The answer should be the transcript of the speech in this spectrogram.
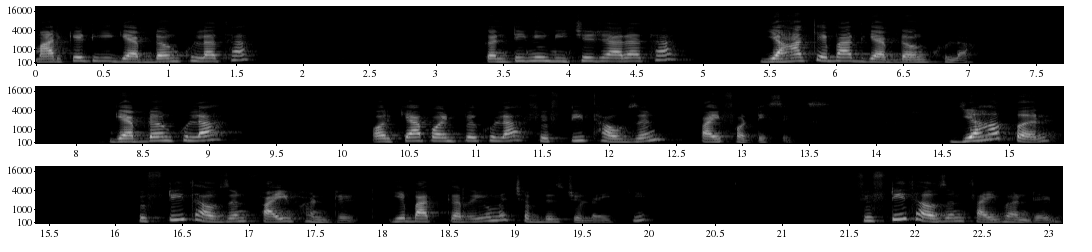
मार्केट ये गैप डाउन खुला था। कंटिन्यू नीचे जा रहा था। यहाँ के बाद गैप डाउन खुला। गैप डाउन खुला और क्या पॉइंट पे खुला? Fifty thousand five forty six यहाँ पर फिफ्टी थाउज़ेंड फाइव हंड्रेड ये बात कर रही हूँ मैं छब्बीस जुलाई की। Fifty thousand five hundred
